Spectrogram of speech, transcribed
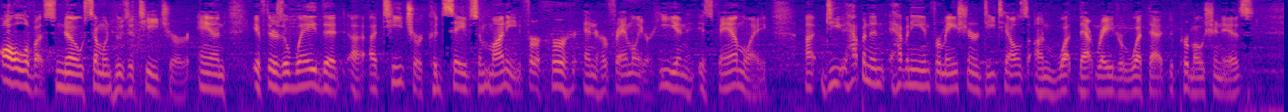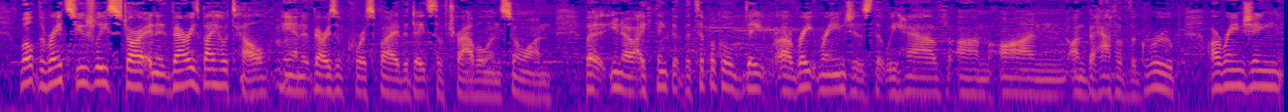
all of us know someone who's a teacher, and if there's a way that uh, a teacher could save some money for her and her family, or he and his family, uh, do you happen to have any information or details on what that rate or what that promotion is? Well, the rates usually start, and it varies by hotel, mm-hmm. and it varies, of course, by the dates of travel and so on. But you know, I think that the typical date uh, rate ranges that we have um, on on behalf of the group are ranging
